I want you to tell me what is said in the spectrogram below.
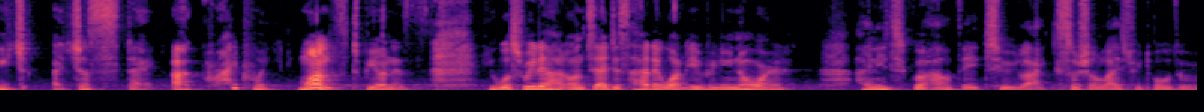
I just like I cried for months to be honest. It was really hard until I just had it one evening, you know what? I need to go out there to like socialize with other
